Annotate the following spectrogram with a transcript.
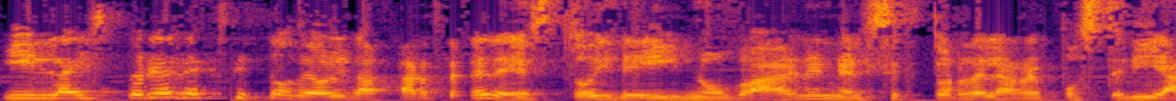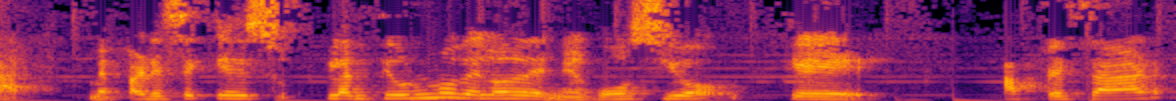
Y la historia de éxito de Olga, aparte de esto y de innovar en el sector de la repostería, me parece que planteó un modelo de negocio que a pesar de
